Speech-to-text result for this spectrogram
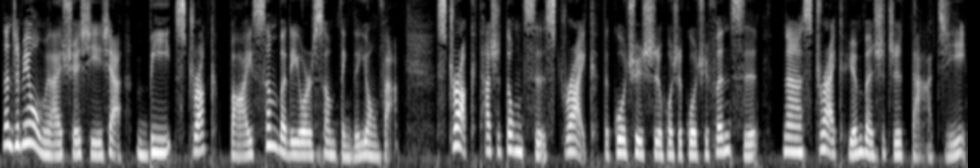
那这边我们来学习一下 be struck by somebody or something 的用法。struck 它是动词 strike 的过去式或是过去分词。那 strike 原本是指打击，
